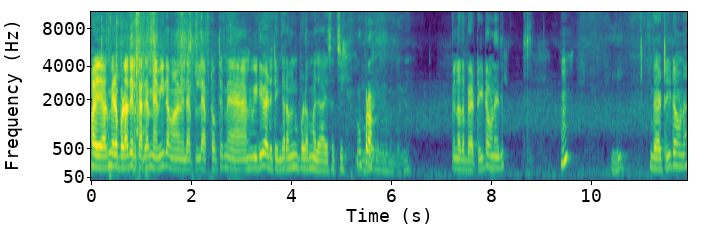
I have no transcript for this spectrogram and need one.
ਹਾਏ ਯਾਰ ਮੇਰਾ ਬੜਾ ਦਿਲ ਕਰ ਰਿਹਾ ਮੈਂ ਵੀ ਲਵਾਂ ਐਵੇਂ ਦਾ ਲੈਪਟਾਪ ਤੇ। ਮੈਂ ਵੀਡੀਓ ਐਡੀਟਿੰਗ ਕਰਾਂ ਮੈਨੂੰ ਬੜਾ ਮਜ਼ਾ ਆਏ ਸੱਚੀ। ਉਹ ਮੈਨੂੰ ਲੱਗਦਾ ਬੈਟਰੀ ਡਾਊਨ ਹੈ ਹੂੰ? ਹੂੰ। ਬੈਟਰੀ ਡਾਊਨ ਹੈ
